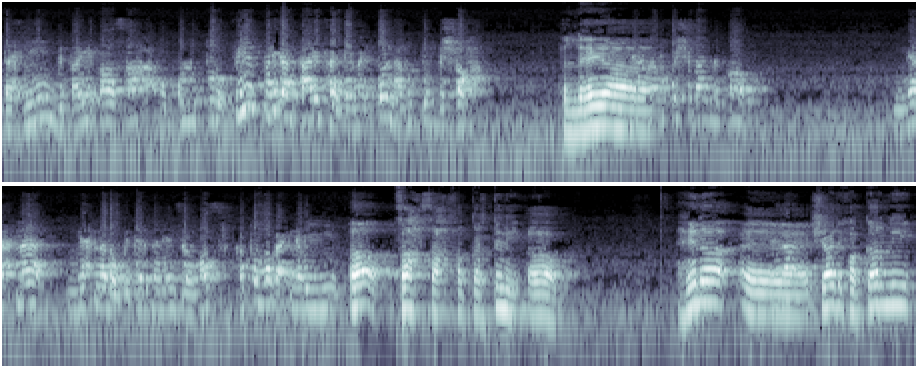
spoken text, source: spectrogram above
داخلين بطريقة صح وبكل الطرق. في طريقة أنت عارفها يا جماعة قولها ممكن تشرحها. اللي هي إحنا نخش بقى النقابه إن إحنا إن إحنا لو قدرنا ننزل مصر كطلاب أجنبيين. آه صح صح فكرتني. آه. هنا آه شادي فكرني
